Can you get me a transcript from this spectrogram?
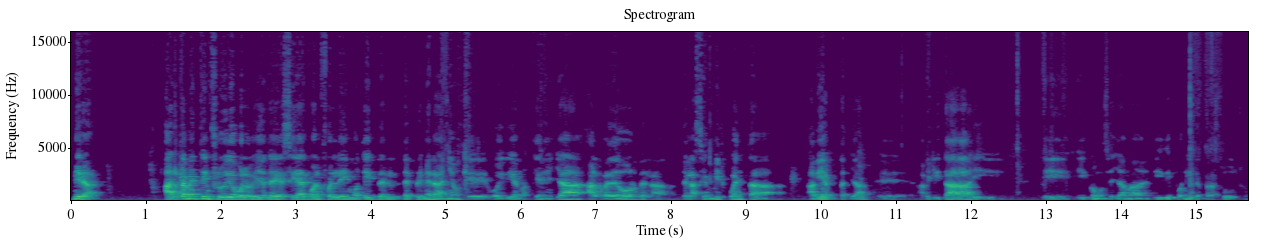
Mira, altamente influido por lo que yo te decía, cuál fue el leitmotiv del, primer año, que hoy día nos tiene ya alrededor de, la, de las 100.000 cuentas abiertas ya, eh, habilitadas y, ¿cómo se llama?, y disponibles para su uso.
